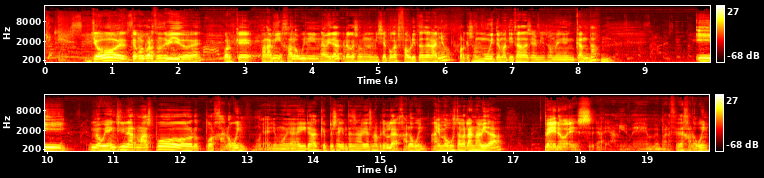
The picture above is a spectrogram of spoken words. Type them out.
¿Qué es? Yo tengo el corazón dividido, ¿eh? Porque para mí Halloween y Navidad creo que son mis épocas favoritas del año, porque son muy tematizadas y a mí eso me encanta. Y me voy a inclinar más por, por Halloween. Voy a, yo me voy a ir a que Pesadilla antes de Navidad es una película de Halloween. A mí me gusta verla en Navidad, pero es a mí me, me parece de Halloween.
